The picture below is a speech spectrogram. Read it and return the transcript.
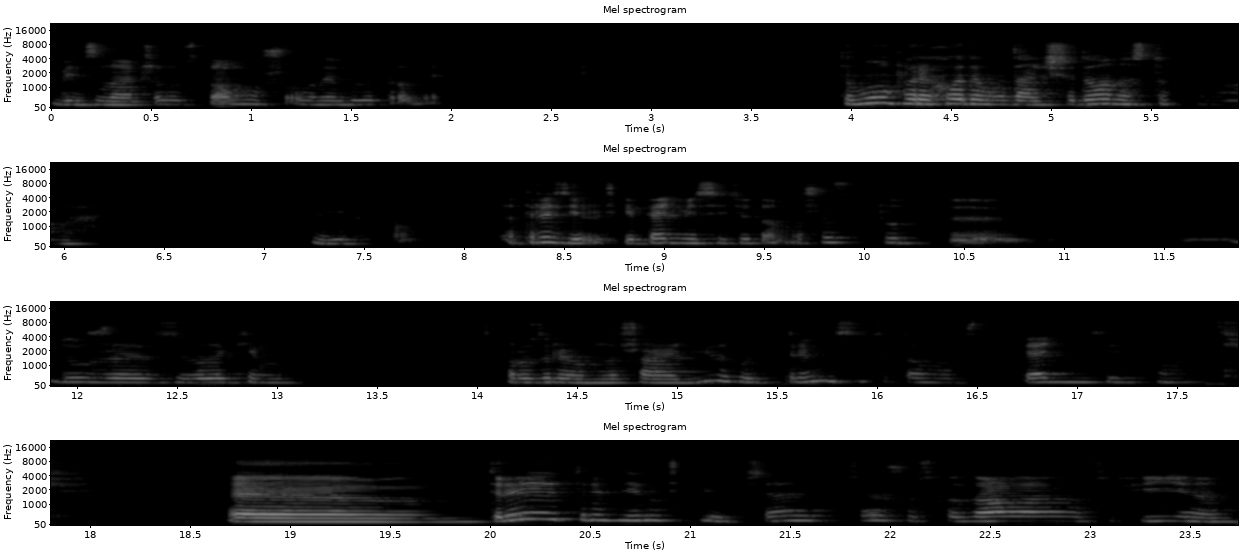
відзначило в тому, що вони були правдиві. Тому переходимо далі до наступного відгуку. Три зірочки, 5 місяців тому. Щось тут е, дуже з великим розривом лишають відгуки 3 місяці тому, 5 місяців тому. Е, три, три зірочки, все, все, що сказала Софія,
